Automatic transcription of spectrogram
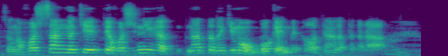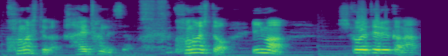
その星3が消えて星2がなった時も5件で変わってなかったから、この人が変えたんですよ。この人、今、聞こえてるかな？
